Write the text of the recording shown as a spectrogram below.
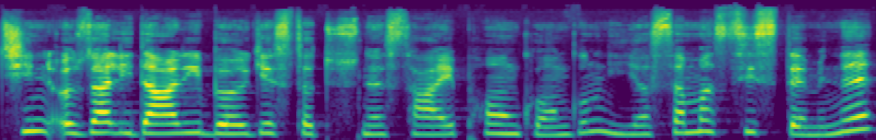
Çin özel idari bölge statüsüne sahip Hong Kong'un yasama sistemine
